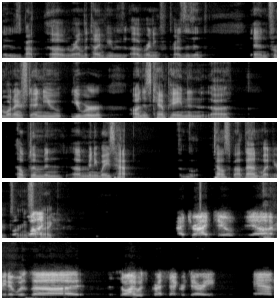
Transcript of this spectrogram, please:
It was about uh, around the time he was uh, running for president, and from what I understand, you you were on his campaign and uh, helped him in uh, many ways. How, tell us about that and what your experience well, was like. I tried to. You know, I mean, it was. Uh, so I was press secretary, and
